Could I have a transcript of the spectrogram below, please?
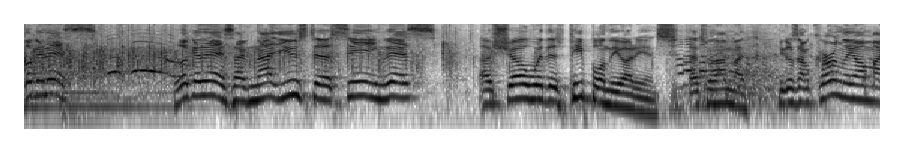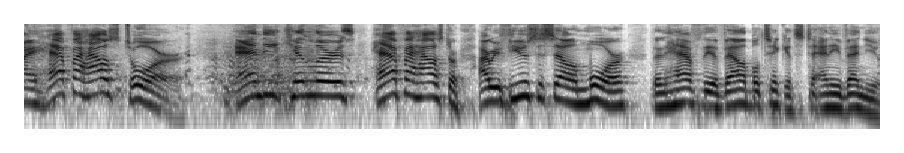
look at this. Look at this. I'm not used to seeing this. A show where there's people in the audience. That's what I'm like. Because I'm currently on my half a house tour. Andy Kindler's half a house tour. I refuse to sell more than half the available tickets to any venue.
